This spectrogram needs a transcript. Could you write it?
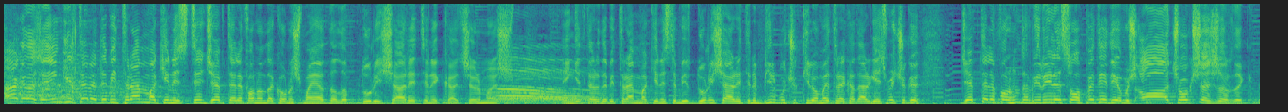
Arkadaşlar İngiltere'de bir tren makinisti cep telefonunda konuşmaya dalıp dur işaretini kaçırmış. İngiltere'de bir tren makinisti bir dur işaretini bir buçuk kilometre kadar geçmiş. Çünkü cep telefonunda biriyle sohbet ediyormuş. Aa çok şaşırdık.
